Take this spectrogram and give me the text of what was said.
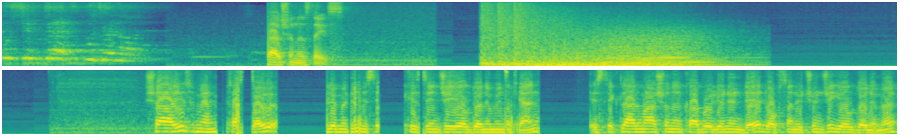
bu şiddet bu celal. karşınızdayız. Şair Mehmet Aksoy ölümünün 28. yıl dönümünden İstiklal Marşı'nın kabulünün de 93. yıl dönümü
